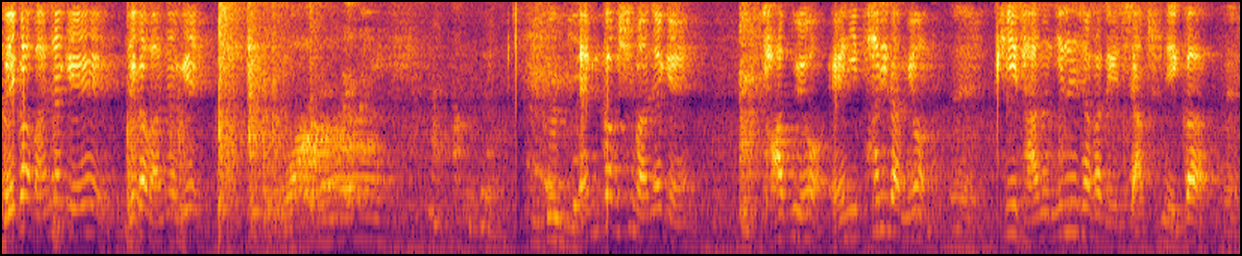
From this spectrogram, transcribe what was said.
내가 만약에 내가 만약에 와. m 값이 만약에 4고요 n이 8이라면 네. B4는 1, 2, 4가 되겠지 약수니까 네.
